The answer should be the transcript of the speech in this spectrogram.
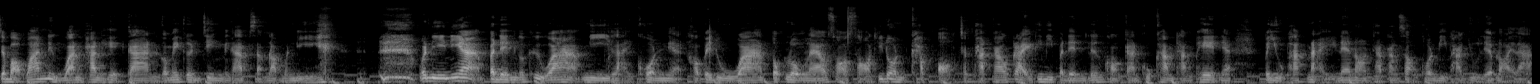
จะบอกว่า 1 วันพันเหตุการณ์ก็ไม่เกินจริงนะครับสำหรับวันนี้ วันนี้เนี่ยประเด็นก็คือว่ามีหลายคนเนี่ยเขาไปดูว่าตกลงแล้วสสที่โดนขับออกจากพรรคก้าวไกลที่มีประเด็นเรื่องของการคุกคามทางเพศเนี่ยไปอยู่พรรคไหนแน่นอนครับทั้งสองคนมีพรรคอยู่เรียบร้อยแล้ว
